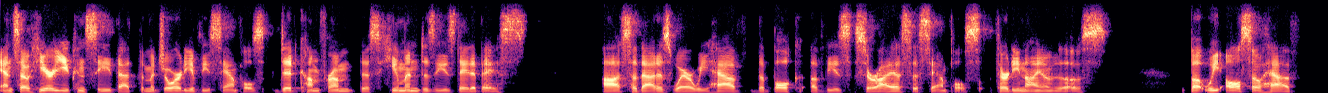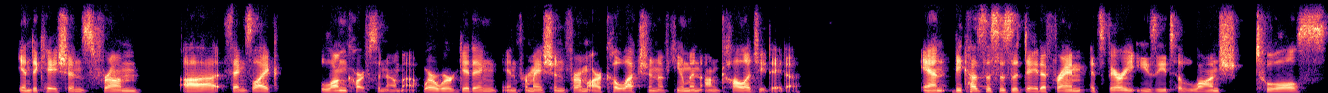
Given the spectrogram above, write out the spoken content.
And so here you can see that the majority of these samples did come from this human disease database. Uh, so that is where we have the bulk of these psoriasis samples, 39 of those. But we also have indications from uh, things like lung carcinoma, where we're getting information from our collection of human oncology data. And because this is a data frame, it's very easy to launch tools,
